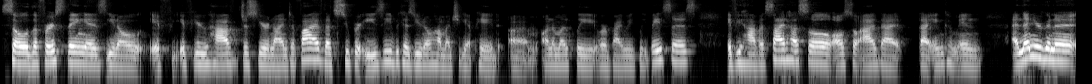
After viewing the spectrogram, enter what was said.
So the first thing is you know if if you have just your nine to five that's super easy because you know how much you get paid um, on a monthly or biweekly basis. If you have a side hustle also add that that income in. And then you're going to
